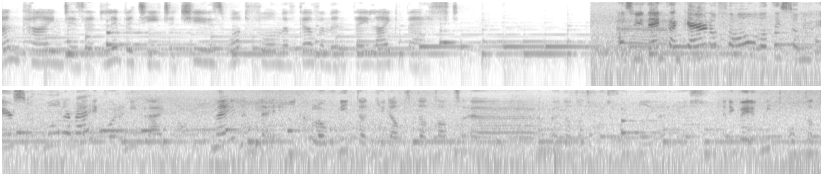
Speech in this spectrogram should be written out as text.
Mankind is at liberty to choose what form of government they like best. Als u denkt aan kernafval, wat is dan uw eerste gevoel daarbij? Ik word er niet blij van. Nee? Nee, ik geloof niet dat je dat, dat, dat, eh, dat, dat goed voor het milieu is. En ik weet ook niet of, dat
